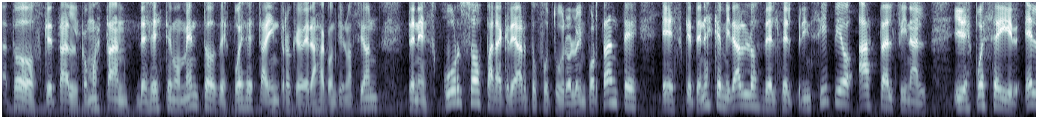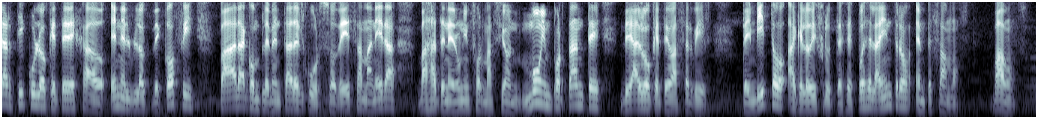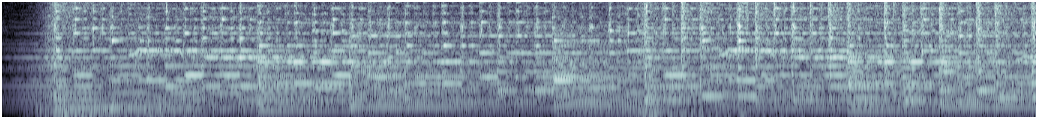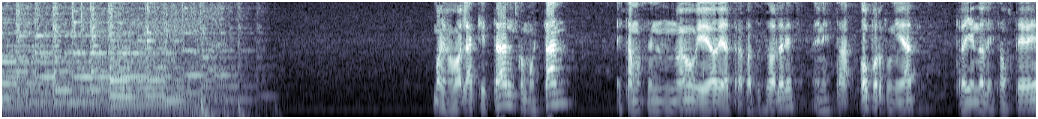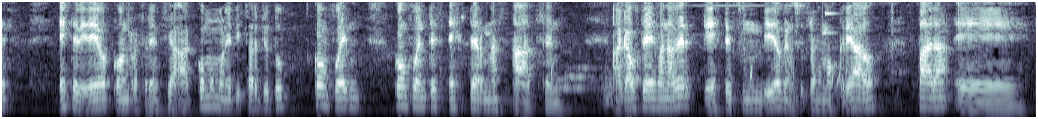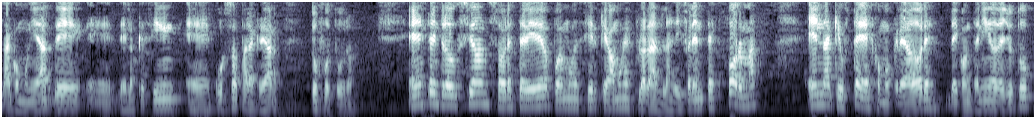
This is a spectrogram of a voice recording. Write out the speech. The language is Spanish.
Hola a todos, ¿qué tal? ¿Cómo están? Desde este momento, después de esta intro que verás a continuación, tenés cursos para crear tu futuro. Lo importante es que tenés que mirarlos desde el principio hasta el final y después seguir el artículo que te he dejado en el blog de Coffee para complementar el curso. De esa manera vas a tener una información muy importante de algo que te va a servir. Te invito a que lo disfrutes. Después de la intro empezamos. Vamos. Bueno, hola, ¿qué tal? ¿Cómo están? Estamos en un nuevo video de Atrapa tus dólares. En esta oportunidad trayéndoles a ustedes este video con referencia a cómo monetizar YouTube con, fuentes externas a AdSense. Acá ustedes van a ver que este es un video que nosotros hemos creado para eh, la comunidad de, eh, los que siguen eh, cursos para crear tu futuro. En esta introducción sobre este video podemos decir que vamos a explorar las diferentes formas en las que ustedes como creadores de contenido de YouTube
